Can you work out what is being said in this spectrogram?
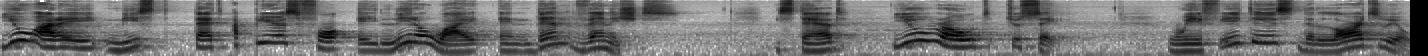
You are a mist that appears for a little while and then vanishes. Instead, you wrote to say, If it is the Lord's will,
